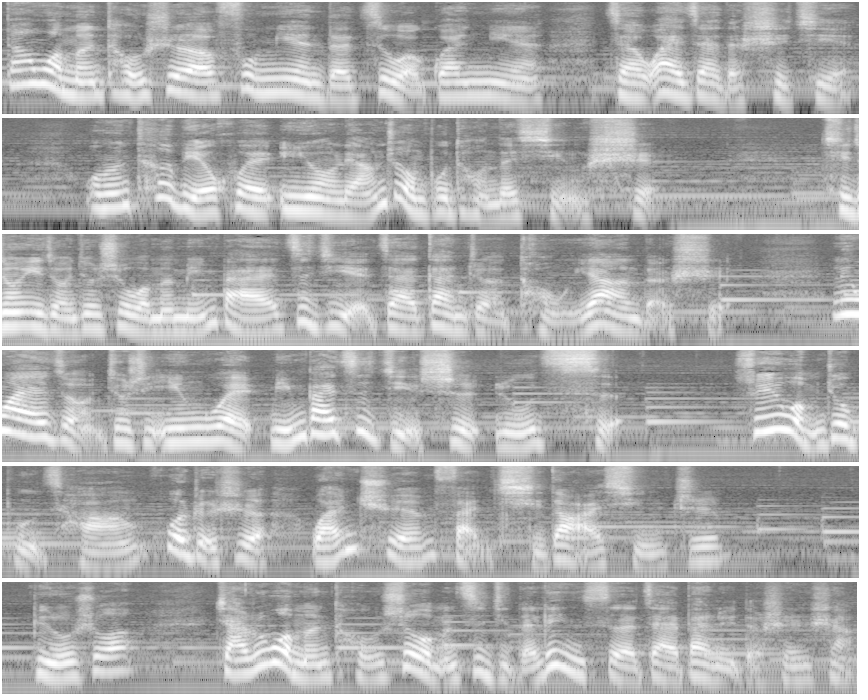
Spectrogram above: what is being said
当我们投射负面的自我观念在外在的世界，我们特别会运用两种不同的形式，其中一种就是我们明白自己也在干着同样的事。另外一种，就是因为明白自己是如此，所以我们就补偿，或者是完全反其道而行之。比如说，假如我们投射我们自己的吝啬在伴侣的身上，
